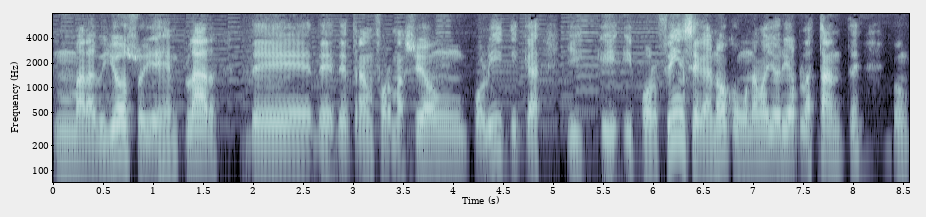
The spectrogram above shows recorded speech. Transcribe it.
maravilloso y ejemplar de, transformación política y, por fin se ganó con una mayoría aplastante, con,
